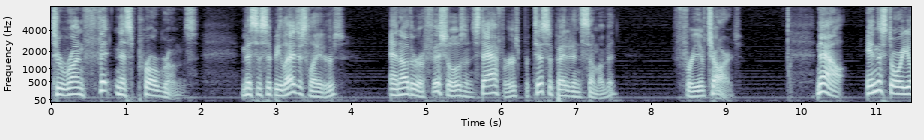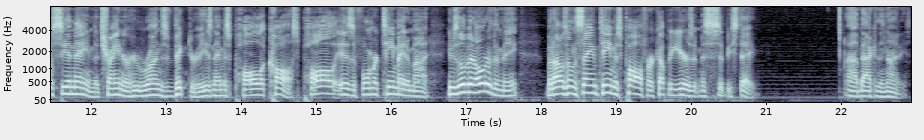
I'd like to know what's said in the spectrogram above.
to run fitness programs. Mississippi legislators and other officials and staffers participated in some of it free of charge. Now, in the story, you'll see a name, the trainer who runs Victory. His name is Paul Lacoste. Paul is a former teammate of mine. He was a little bit older than me, but I was on the same team as Paul for a couple of years at Mississippi State uh, back in the 90s.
